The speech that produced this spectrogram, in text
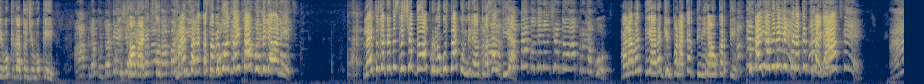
तुझी बुकी आपलं कुठं टेन्शन थोबाडीच कुठ- माणसाला कसं बी टाकून दिल्यावानी लय तुझ्याकडे तसले शब्द वापरू नकोस टाकून दिल्यावर तुला सांगती या टाकून दिलेले शब्द वापरू नको? मला म्हणती या रगीलपणा करते आणि ह्याव करते. तू काय कमी रगीलपणा करते काय का आज काय? हा?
